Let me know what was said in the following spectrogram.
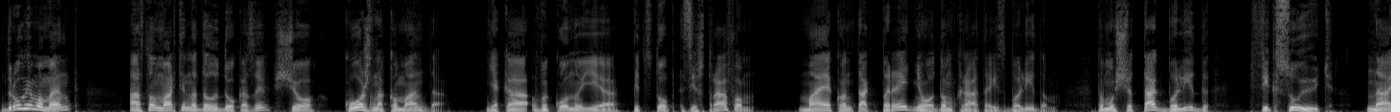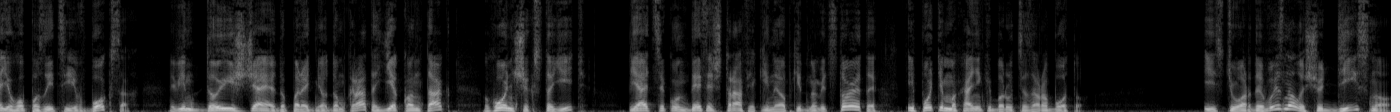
Другий момент Астон Мартін надали докази, що кожна команда, яка виконує підстоп зі штрафом, має контакт переднього домкрата із болідом, тому що так болід фіксують на його позиції в боксах. Він доїжджає до переднього домкрата, є контакт, гонщик стоїть 5 секунд, 10 штраф, який необхідно відстояти, і потім механіки беруться за роботу. І стюарди визнали, що дійсно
